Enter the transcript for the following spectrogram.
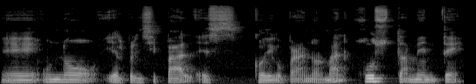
Eh, uno y el principal es Código Paranormal. Justamente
